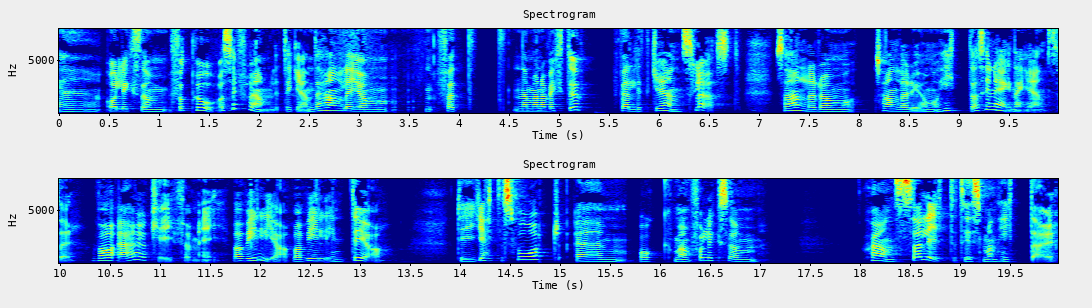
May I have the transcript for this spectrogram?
Uh, och liksom fått prova sig fram lite grann. Det handlar ju om, för att när man har växt upp väldigt gränslöst så handlar det om, så handlar det om att hitta sina egna gränser. Vad är okej för mig? Vad vill jag? Vad vill inte jag? Det är jättesvårt ehm, och man får liksom chansa lite tills man hittar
